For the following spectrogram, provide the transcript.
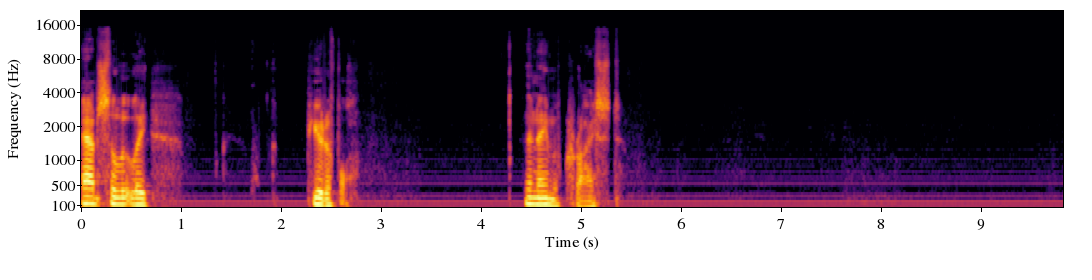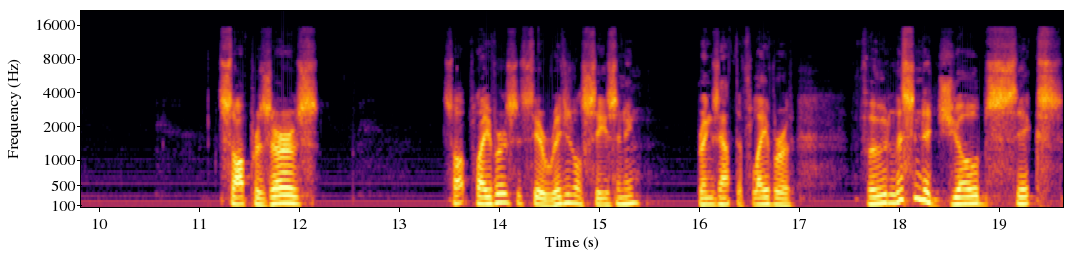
Absolutely beautiful. In the name of Christ. Salt preserves, salt flavors. It's the original seasoning, brings out the flavor of food. Listen to Job 6,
